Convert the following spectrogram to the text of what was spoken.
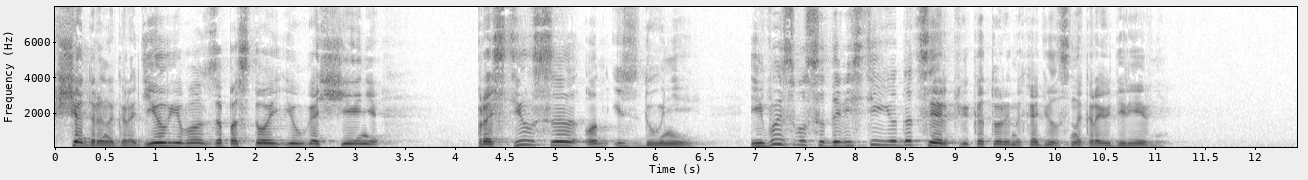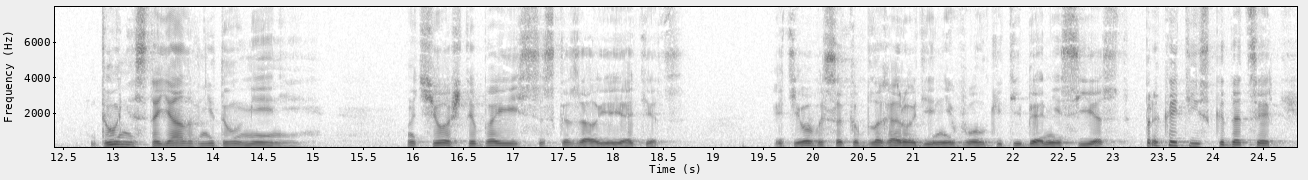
щедро наградил его за постой и угощение. Простился он и с и вызвался довести ее до церкви, которая находилась на краю деревни. Дуня стояла в недоумении. «Ну, чего ж ты боишься?» – сказал ей отец. «Ведь его высокоблагородие ни волк и тебя не съест. Прокатись-ка до церкви».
